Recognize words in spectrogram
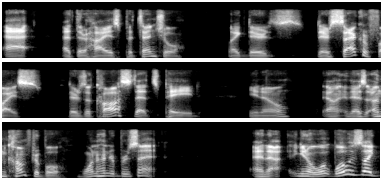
at at their highest potential. Like there's there's sacrifice there's a cost that's paid, you know, uh, that's uncomfortable 100%. And, uh, you know, what, what was like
